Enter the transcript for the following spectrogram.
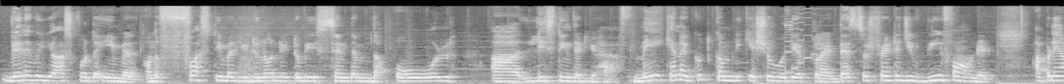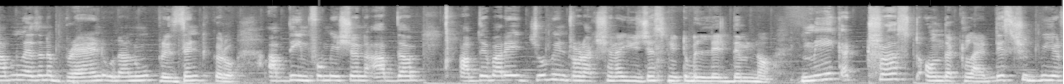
Whenever you ask for the email, on the first email, you do not need to be send them the old uh, listing that you have make an a good communication with your client that's the strategy we found it ਆਪਣੇ ਆਪ ਨੂੰ ਐਜ਼ ਅ ਬ੍ਰਾਂਡ ਉਹਨਾਂ ਨੂੰ ਪ੍ਰੈਜ਼ੈਂਟ ਕਰੋ ਆਪ ਦੀ ਇਨਫੋਰਮੇਸ਼ਨ ਆਪ ਦਾ ਆਪ ਦੇ ਬਾਰੇ ਜੋ ਵੀ ਇੰਟਰੋਡਕਸ਼ਨ ਹੈ ਯੂ ਜਸਟ ਨੀਡ ਟੂ ਬੀ ਲੈਟ them know make a trust on the client this should be your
